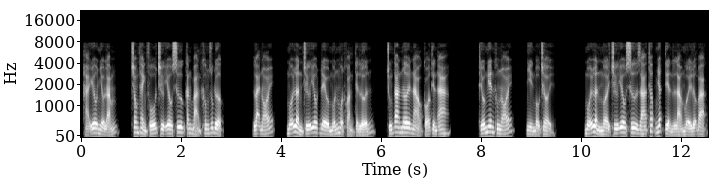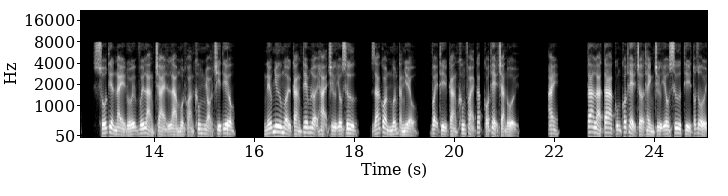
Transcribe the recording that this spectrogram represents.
hải yêu nhiều lắm, trong thành phố trừ yêu sư căn bản không giúp được. Lại nói, mỗi lần trừ yêu đều muốn một khoản tiền lớn, chúng ta nơi nào có tiền A. Thiếu niên không nói, nhìn bầu trời. Mỗi lần mời trừ yêu sư giá thấp nhất tiền là 10 lượng bạc, số tiền này đối với làng trài là một khoản không nhỏ chi tiêu. Nếu như mời càng thêm lợi hại trừ yêu sư, giá còn muốn càng nhiều, vậy thì càng không phải các có thể trả nổi. Ai? Ta là ta cũng có thể trở thành trừ yêu sư thì tốt rồi.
